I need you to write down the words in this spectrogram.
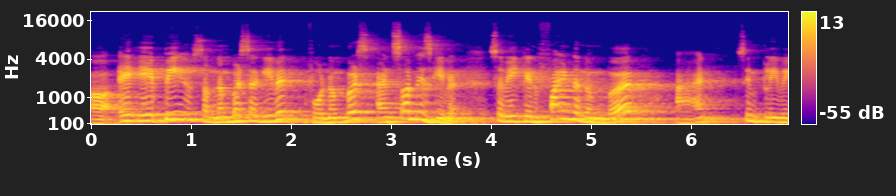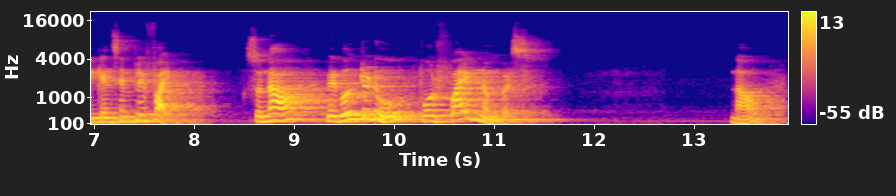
uh, AP, some numbers are given, four numbers and sum is given. So we can find the number and simply we can simplify. So now we are going to do for five numbers. Now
